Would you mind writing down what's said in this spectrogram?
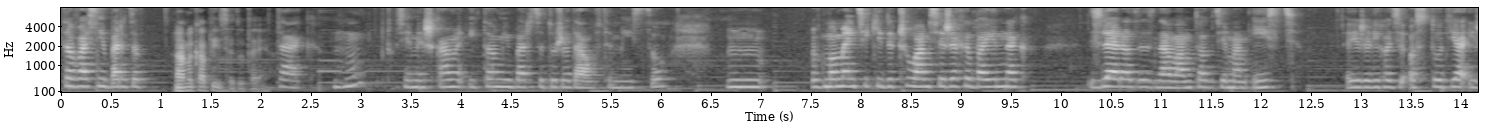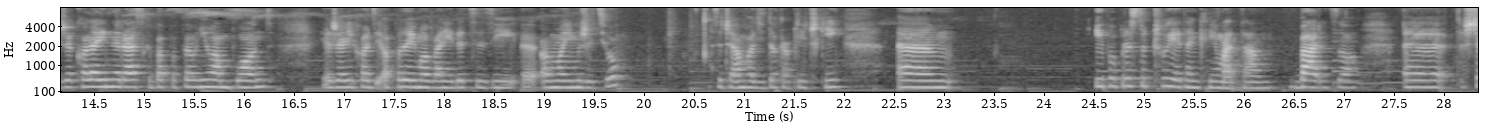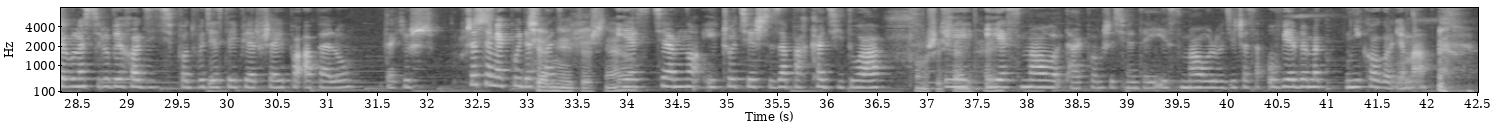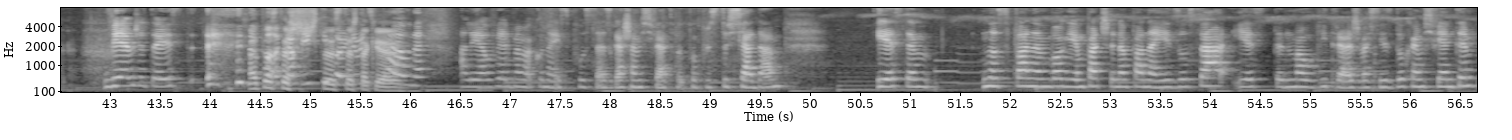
To właśnie bardzo Mamy kaplicę tutaj. Tak, mhm. tu gdzie mieszkamy i to mi bardzo dużo dało w tym miejscu. Mm, W momencie, kiedy czułam się, że chyba jednak źle rozeznałam to, gdzie mam iść, jeżeli chodzi o studia i że kolejny raz chyba popełniłam błąd, jeżeli chodzi o podejmowanie decyzji e, o moim życiu. Zaczęłam chodzić do kapliczki. Em, i po prostu czuję ten klimat tam bardzo. E, w szczególności lubię chodzić po 21 po apelu, tak już przed tym jak pójdę Ciemniej też, nie? spać. I jest ciemno i czuć jeszcze zapach kadzidła Po mszy i, świętej. i jest mało, tak, po mszy świętej jest mało ludzi czasem. Uwielbiam jak nikogo nie ma. Wiem, że to jest A to jest też, to jest też takie... pełne, ale ja uwielbiam jak ona jest pusta, zgaszam światło i po prostu siadam. I jestem no z Panem Bogiem, patrzę na Pana Jezusa, jest ten mały witraż właśnie z Duchem Świętym,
